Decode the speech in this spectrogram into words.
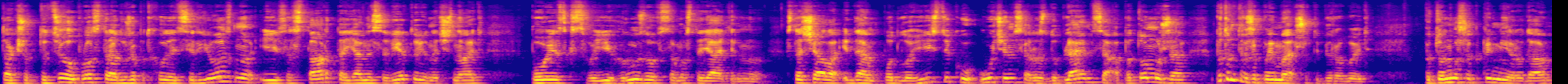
Так що до цього просто треба дуже підходити серйозно, і зі старта я не советую починати поиск своїх грузов самостоятельно. Спочатку йдемо під логістику, учимося, роздупляємося, а потім уже, потім ти вже поймеш, що тобі робити. Тому що, к примеру, да,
